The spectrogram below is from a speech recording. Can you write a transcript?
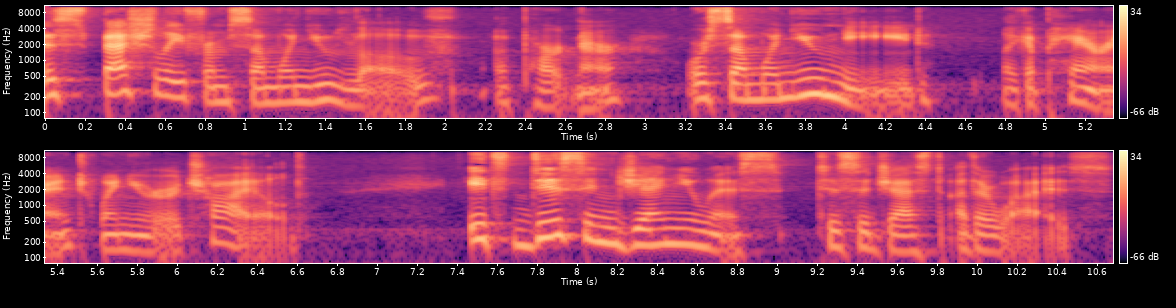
especially from someone you love, a partner, or someone you need, like a parent when you're a child. It's disingenuous to suggest otherwise.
